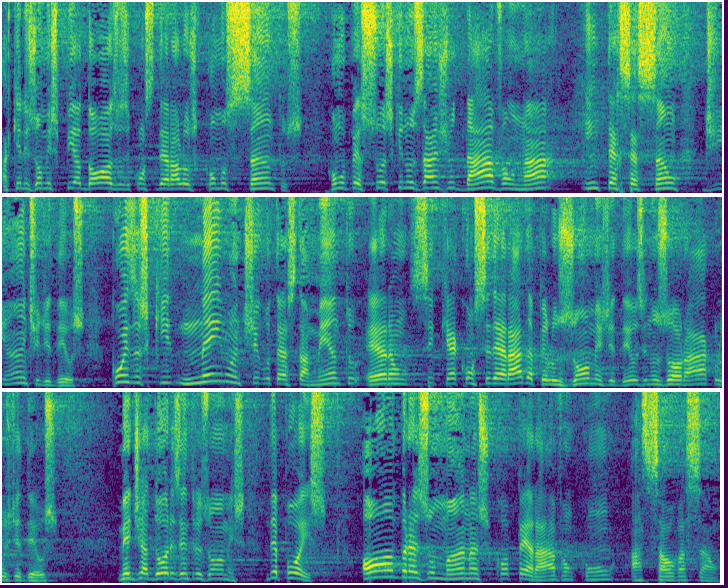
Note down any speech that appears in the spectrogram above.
aqueles homens piedosos e considerá-los como santos como pessoas que nos ajudavam na intercessão diante de Deus, coisas que nem no Antigo Testamento eram sequer consideradas pelos homens de Deus e nos oráculos de Deus, mediadores entre os homens. Depois, obras humanas cooperavam com a salvação.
